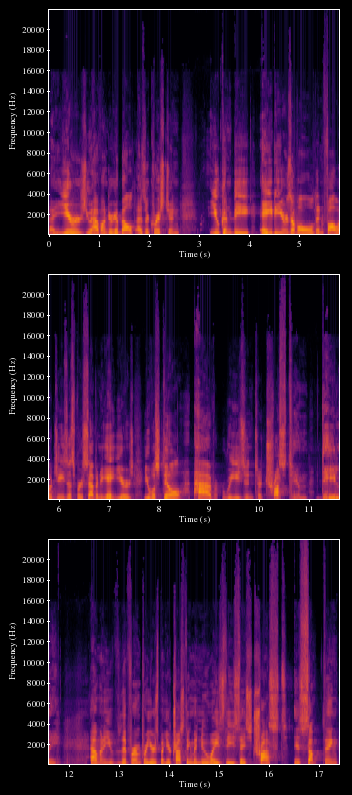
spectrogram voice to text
uh, years you have under your belt as a Christian. You can be 80 years of old and follow Jesus for 78 years. You will still have reason to trust him daily. How many of you've lived for him for years, but you're trusting him in new ways these days? Trust is something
